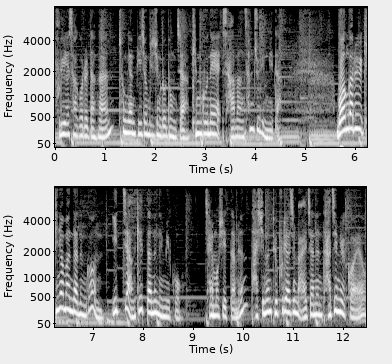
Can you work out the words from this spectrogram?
불의의 사고를 당한 청년 비정규직 노동자 김군의 사망 3주기입니다. 무언가를 기념한다는 건 잊지 않겠다는 의미고 잘못이 있다면 다시는 되풀이하지 말자는 다짐일 거예요.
